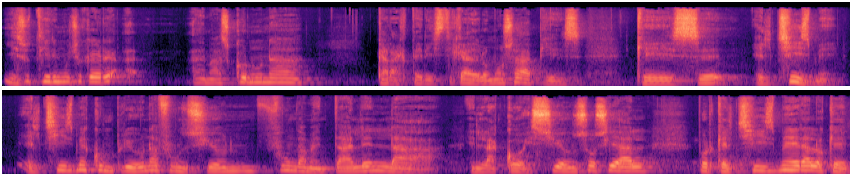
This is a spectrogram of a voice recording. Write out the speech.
Y eso tiene mucho que ver además con una característica del Homo sapiens, que es eh, el chisme. El chisme cumplió una función fundamental en la, en la cohesión social, porque el chisme era lo que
